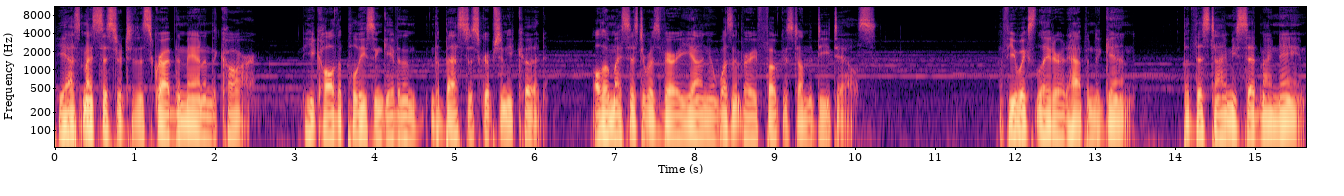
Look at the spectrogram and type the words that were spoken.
He asked my sister to describe the man in the car. He called the police and gave them the best description he could, although my sister was very young and wasn't very focused on the details. A few weeks later, it happened again, but this time he said my name.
